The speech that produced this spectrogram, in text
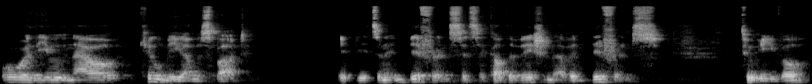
or whether you now kill me on the spot. It, it's an indifference, it's a cultivation of indifference to evil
